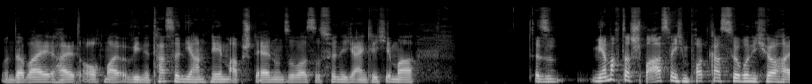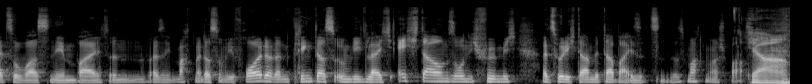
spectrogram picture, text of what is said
und dabei halt auch mal irgendwie eine Tasse in die Hand nehmen, abstellen und sowas. Das finde ich eigentlich immer also mir macht das Spaß, wenn ich einen Podcast höre und ich höre halt sowas nebenbei. Dann, weiß nicht, macht mir das irgendwie Freude, dann klingt das irgendwie gleich echter und so und ich fühle mich, als würde ich da mit dabei sitzen. Das macht mir Spaß. Ja.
